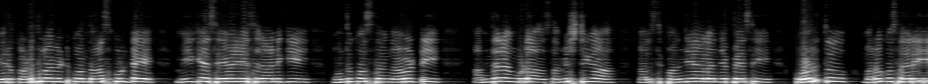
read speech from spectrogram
మీరు కడుపులో పెట్టుకొని దాచుకుంటే మీకే సేవ చేసడానికి ముందుకొస్తాం కాబట్టి అందరం కూడా సమిష్టిగా కలిసి పనిచేయాలని చెప్పేసి కోరుతూ మరొకసారి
